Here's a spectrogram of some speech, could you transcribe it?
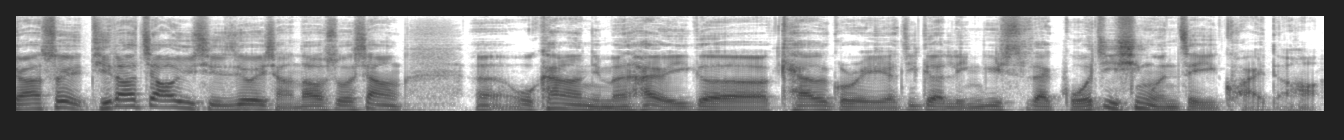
对啊，所以提到教育，其实就会想到说，像呃，我看到你们还有一个 category，一个领域是在国际新闻这一块的哈，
